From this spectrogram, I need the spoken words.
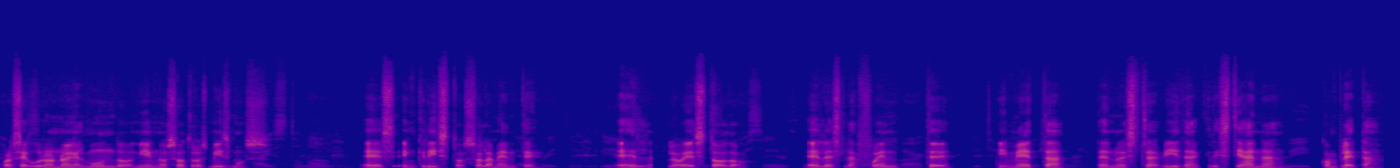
por seguro no en el mundo ni en nosotros mismos. Es en Cristo solamente. Él lo es todo. Él es la fuente y meta de nuestra vida cristiana completa.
